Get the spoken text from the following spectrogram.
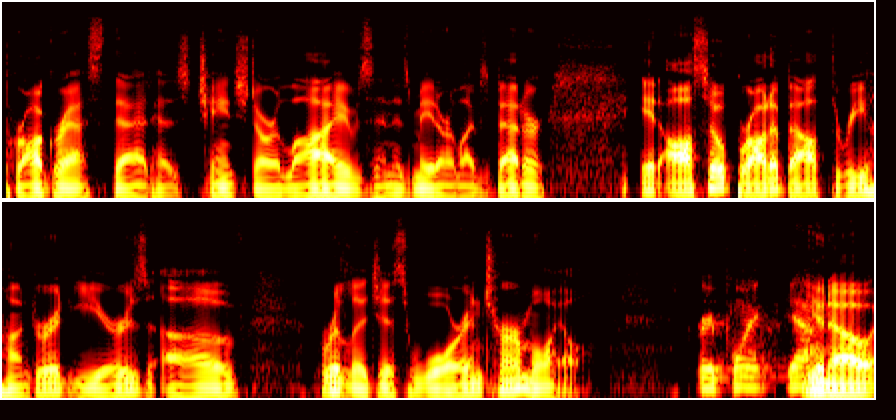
progress that has changed our lives and has made our lives better. It also brought about 300 years of religious war and turmoil. Great point. Yeah. You know,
